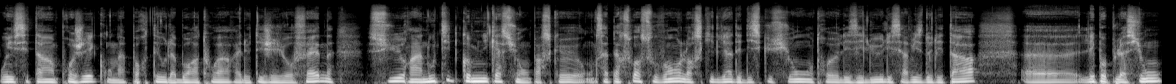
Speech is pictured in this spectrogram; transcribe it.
Oui, c'est un projet qu'on a porté au laboratoire et le TGGOFEN sur un outil de communication, parce qu'on s'aperçoit souvent lorsqu'il y a des discussions entre les élus, les services de l'État, euh, les populations,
